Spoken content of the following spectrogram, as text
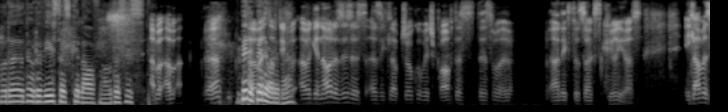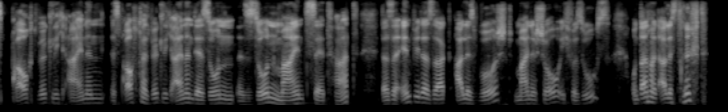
oder, oder wie ist das gelaufen? Aber das ist. Aber, aber ja, bitte, aber bitte, die, aber genau das ist es. Also ich glaube, Djokovic braucht das, das Alex, du sagst Kyrios. Ich glaube, es braucht wirklich einen, es braucht halt wirklich einen, der so ein, so ein Mindset hat, dass er entweder sagt, alles wurscht, meine Show, ich versuch's, und dann halt alles trifft.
